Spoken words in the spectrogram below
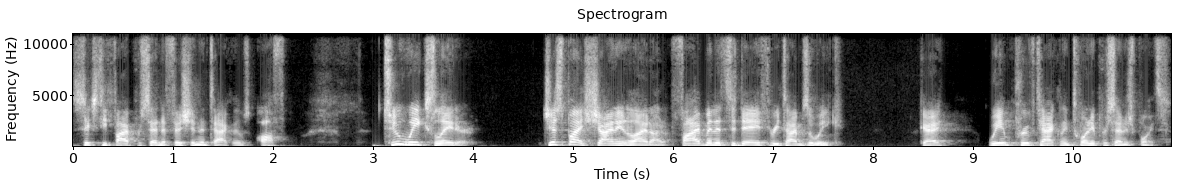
65% efficient in tackling. It was awful. Two weeks later just by shining a light on it, five minutes a day, three times a week. Okay. We improved tackling 20 percentage points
